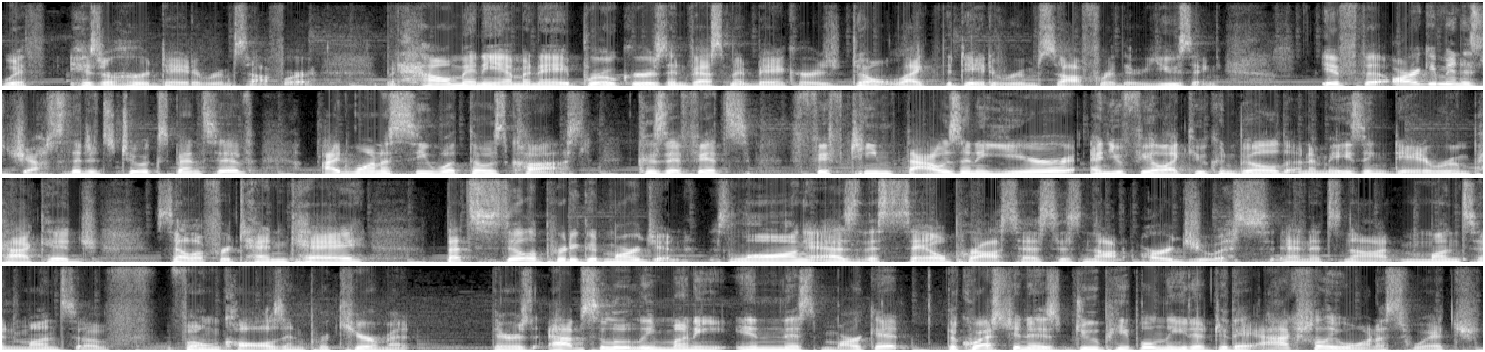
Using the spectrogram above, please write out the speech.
with his or her data room software, but how many M&A brokers, investment bankers don't like the data room software they're using? If the argument is just that it's too expensive, I'd want to see what those cost. Because if it's 15,000 a year and you feel like you can build an amazing data room package, sell it for 10K, that's still a pretty good margin as long as the sale process is not arduous and it's not months and months of phone calls and procurement. There's absolutely money in this market. The question is do people need it? Do they actually want to switch?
